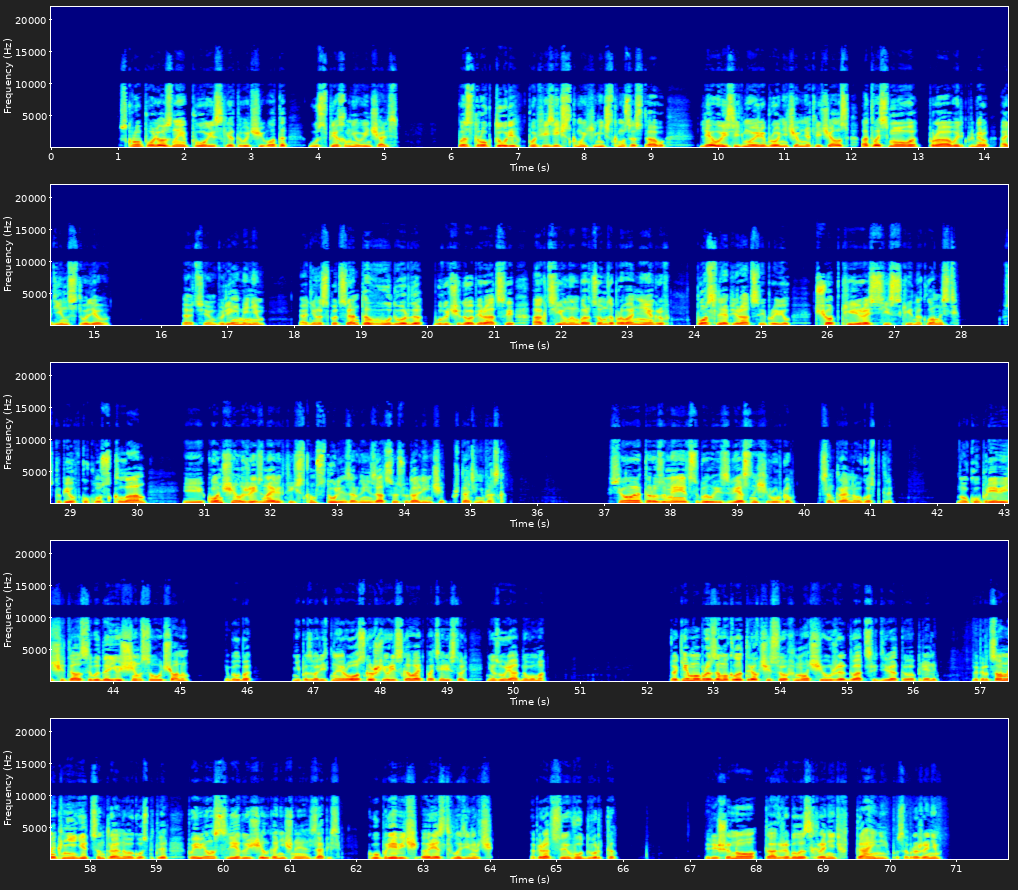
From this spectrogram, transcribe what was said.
Скрупулезные поиски этого чего-то успехом не увенчались. По структуре, по физическому и химическому составу левое седьмое ребро ничем не отличалось от восьмого, правого или, к примеру, одиннадцатого левого. А тем временем один из пациентов Вудворда, будучи до операции активным борцом за права негров, после операции проявил четкие расистские наклонности, вступил в Куклус-клан и кончил жизнь на электрическом стуле за организацию суда Линча в штате Небраска. Все это, разумеется, было известно хирургам Центрального госпиталя. Но Купревич считался выдающимся ученым, и был бы непозволительной роскошью рисковать потерей столь незаурядного ума. Таким образом, около трех часов ночи, уже 29 апреля, в операционной книге Центрального госпиталя появилась следующая лаконичная запись. Купревич Арест Владимирович. Операция Вудворта. Решено также было сохранить в тайне, по соображениям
